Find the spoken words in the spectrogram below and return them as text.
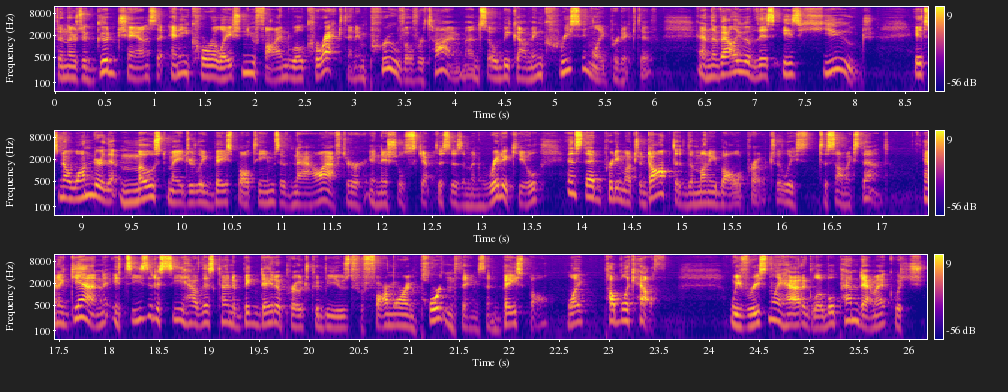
then there's a good chance that any correlation you find will correct and improve over time, and so become increasingly predictive. And the value of this is huge. It's no wonder that most Major League Baseball teams have now, after initial skepticism and ridicule, instead pretty much adopted the Moneyball approach, at least to some extent. And again, it's easy to see how this kind of big data approach could be used for far more important things than baseball, like public health. We've recently had a global pandemic which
